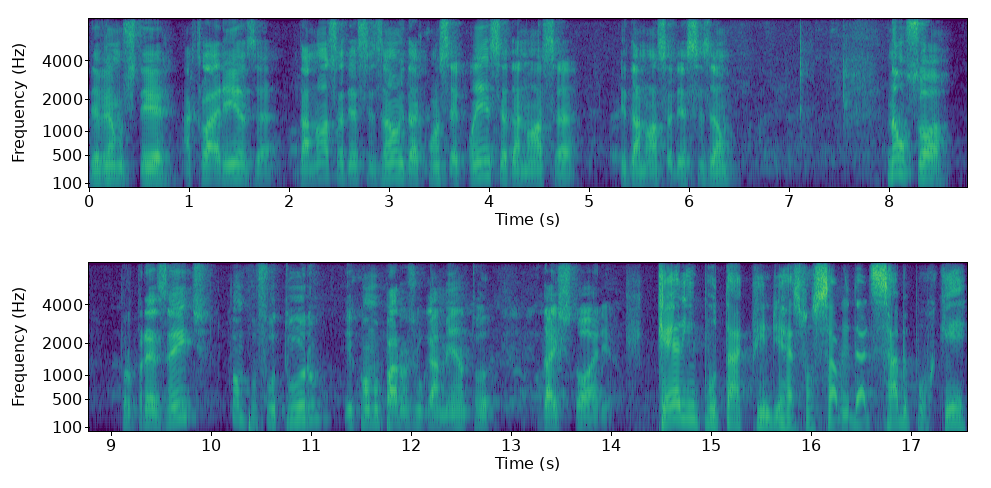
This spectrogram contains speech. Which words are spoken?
devemos ter a clareza da nossa decisão e da consequência da nossa e da nossa decisão, não só para o presente, como para o futuro e como para o julgamento da história. Quer imputar crime de responsabilidade, sabe por quê?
